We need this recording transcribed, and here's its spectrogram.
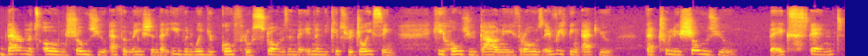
That on its own shows you affirmation that even when you go through storms and the enemy keeps rejoicing he holds you down he throws everything at you. That truly shows you the extent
